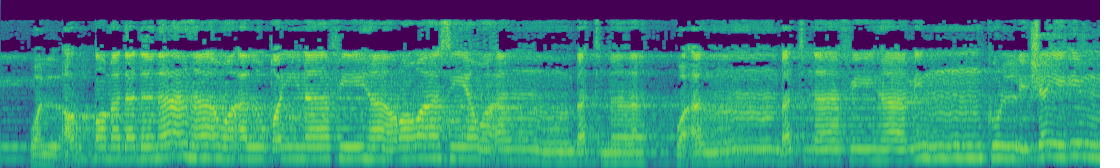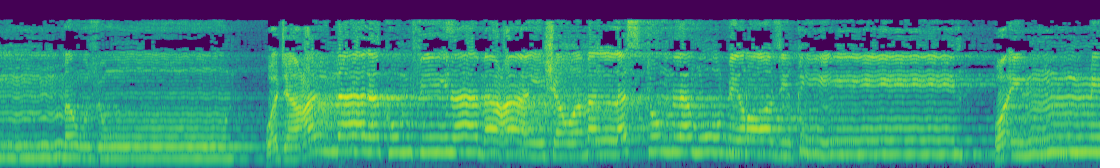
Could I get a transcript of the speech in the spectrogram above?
والأرض مددناها وألقينا فيها رواسي وأنبتنا وأنبتنا فيها من كل شيء موزون وجعلنا لكم فيها معايش ومن لستم له برازقين وان من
